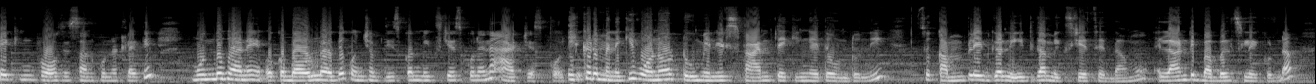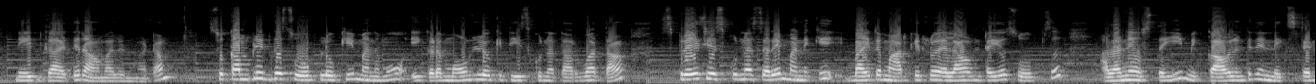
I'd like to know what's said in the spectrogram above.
టేకింగ్ ప్రాసెస్ అనుకున్నట్లయితే ముందుగానే ఒక బౌల్లో అయితే కొంచెం తీసుకొని మిక్స్ చేసుకునైనా యాడ్ చేసుకోవచ్చు. ఇక్కడ మనకి one or two minutes time taking అయితే ఉంటుంది. సో కంప్లీట్గా నీట్గా మిక్స్ చేసేద్దాము. ఎలాంటి బబుల్స్ లేకుండా నీట్గా అయితే రావాలన్నమాట. సో కంప్లీట్గా సోప్లోకి మనము ఇక్కడ మౌండ్లోకి తీసుకున్న తర్వాత స్ప్రే చేసుకున్నా సరే మనకి బయట మార్కెట్లో ఎలా ఉంటాయో సోప్స్ అలానే వస్తాయి. మీకు కావాలంటే నేను నెక్స్ట్ టైం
